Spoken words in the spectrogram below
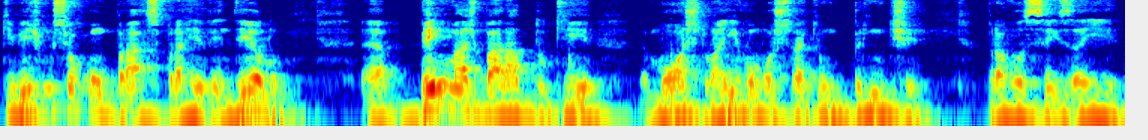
Que mesmo se eu comprasse para revendê-lo, é, bem mais barato do que mostram aí. Vou mostrar aqui um print para vocês aí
